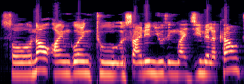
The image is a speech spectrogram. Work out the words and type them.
So now I'm going to sign in using my Gmail account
